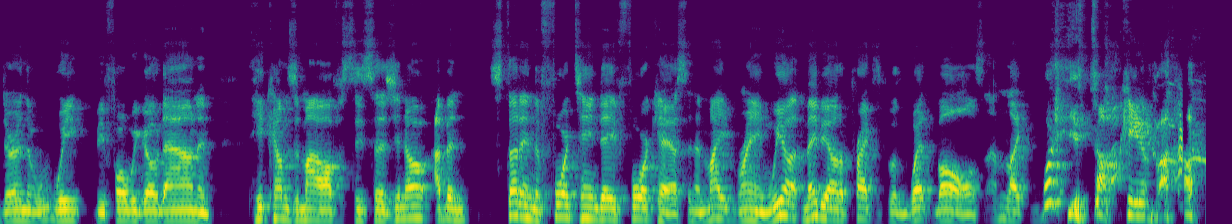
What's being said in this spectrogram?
during the week before we go down and he comes to my office. He says, "You know, I've been studying the 14 day forecast and it might rain. We ought, maybe ought to practice with wet balls. I'm like, what are you talking about?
